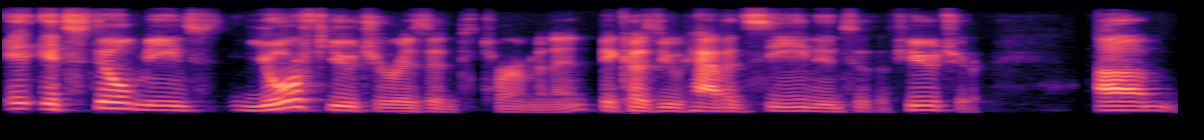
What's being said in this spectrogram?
it, it still means your future isn't determinate because you haven't seen into the future. Um,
